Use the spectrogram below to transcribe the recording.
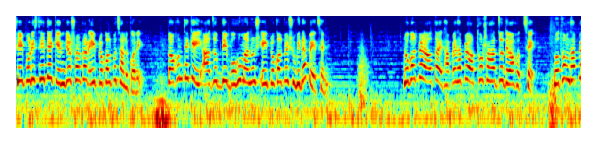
সেই পরিস্থিতিতে কেন্দ্রীয় সরকার এই প্রকল্প চালু করে। তখন থেকেই আজ অবধি বহু মানুষ এই প্রকল্পের সুবিধা পেয়েছেন। প্রকল্পের আওতায় ধাপে ধাপে অর্থ সাহায্য দেওয়া হচ্ছে। প্রথম ধাপে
